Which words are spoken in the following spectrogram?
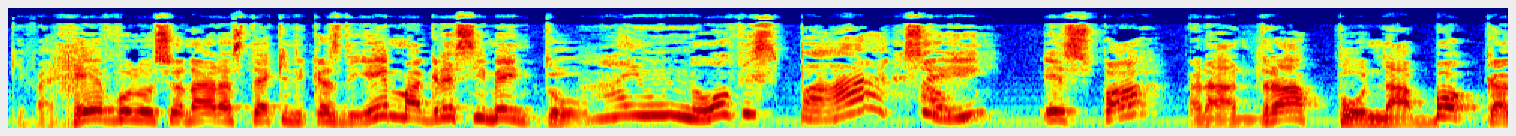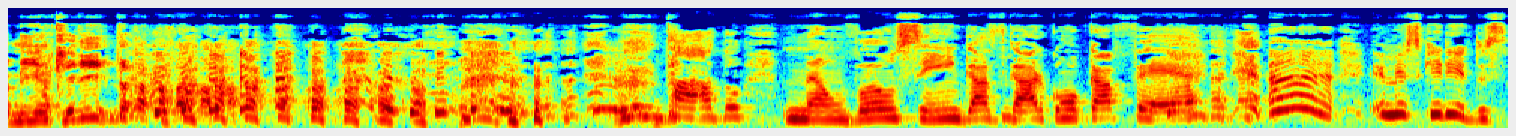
que vai revolucionar as técnicas de emagrecimento. Ai, um novo spa? Sim, spa Radrapo na boca, minha querida. Cuidado, não vão se engasgar com o café. Ah, meus queridos,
